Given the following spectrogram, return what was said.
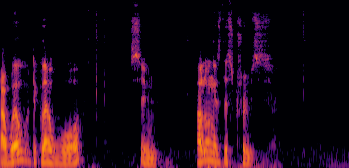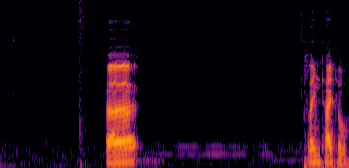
I will declare war soon. How long is this truce? Uh, claim title.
